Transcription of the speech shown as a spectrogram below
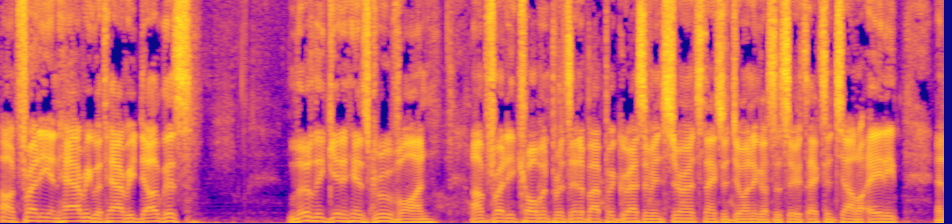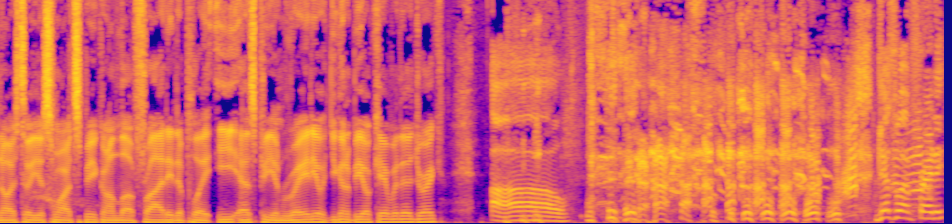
on Freddie and Harry with Harry Douglas. Literally getting his groove on. I'm Freddie Coleman, presented by Progressive Insurance. Thanks for joining us on Sirius XM Channel 80. And always tell your smart speaker on Love Friday to play ESPN Radio. You going to be okay over there, Drake? Oh. Guess what, Freddie?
